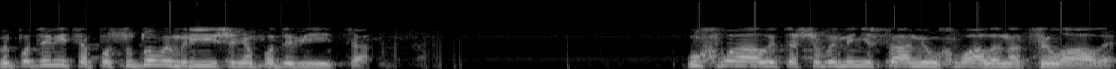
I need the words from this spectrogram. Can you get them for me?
Ви подивіться по судовим рішенням, подивіться. Ухвали те, що ви мені самі ухвали надсилали.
